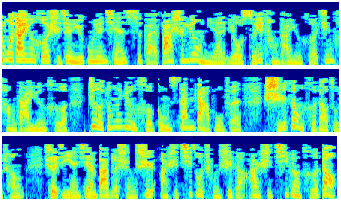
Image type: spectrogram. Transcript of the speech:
中国大运河始建于公元前四百八十六年，由隋唐大运河、京杭大运河、浙东运河共三大部分十段河道组成，涉及沿线八个省市、二十七座城市的二十七段河道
